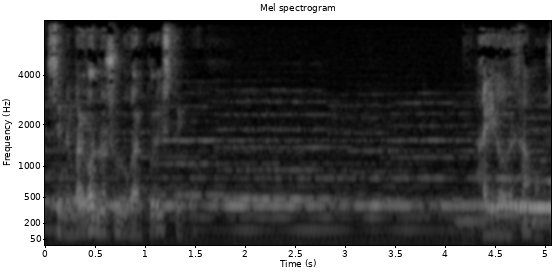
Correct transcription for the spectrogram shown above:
Sin embargo, no es un lugar turístico. Ahí lo dejamos.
